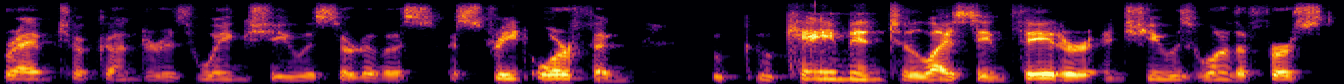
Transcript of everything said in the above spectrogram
Bram took under his wing. She was sort of a, a street orphan who, who came into Lyceum Theater, and she was one of the first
